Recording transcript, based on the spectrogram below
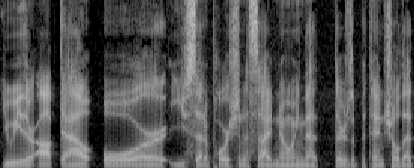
you either opt out or you set a portion aside knowing that there's a potential that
